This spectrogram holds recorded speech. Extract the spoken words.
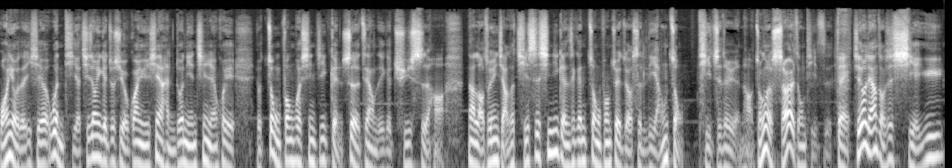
网友的一些问题啊。其中一个就是有关于现在很多年轻人会有中风或心肌梗塞这样的一个趋势哈。那老中医讲说，其实心肌梗塞跟中风最主要是两种体质的人哈，总共有十二种体质，对，其中两种是血瘀。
